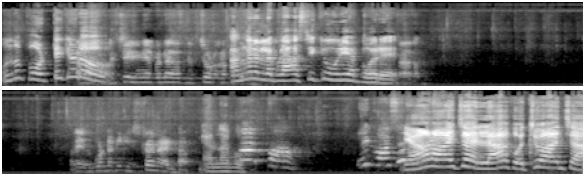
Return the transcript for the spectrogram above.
ഒന്ന് പൊട്ടിക്കടോ. അങ്ങനല്ല പ്ലാസ്റ്റിക് ഊരിയ പോരെ. എന്നാ പോ. ഞാൻ വാങ്ങിച്ചല്ല കൊച്ചു വാങ്ങിച്ചാ.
